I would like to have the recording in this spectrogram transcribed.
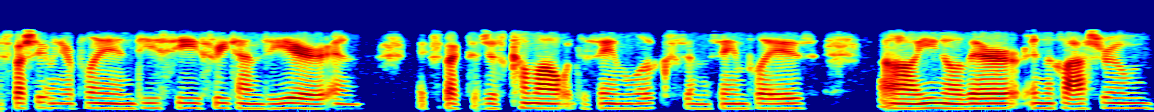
especially when you're playing DC three times a year and expect to just come out with the same looks and the same plays. Uh you know they're in the classroom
